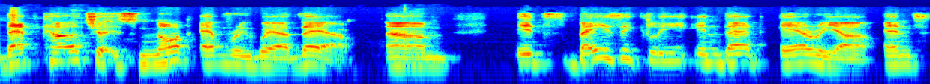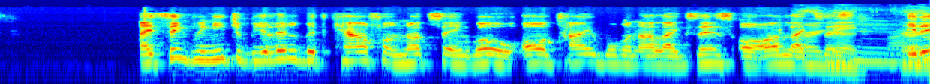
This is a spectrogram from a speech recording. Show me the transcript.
that culture is not everywhere there. Um, it's basically in that area. And I think we need to be a little bit careful not saying, whoa, all Thai women are like this or all like Very this. good. Mm. Very It good.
